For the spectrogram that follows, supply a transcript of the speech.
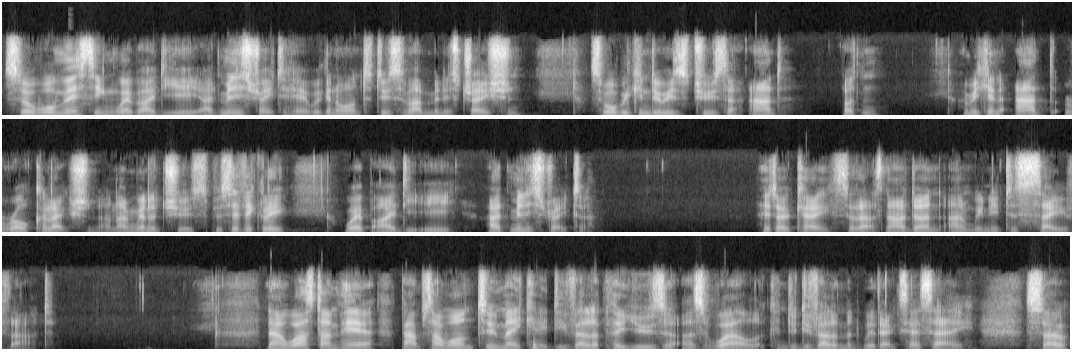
So we're missing Web IDE administrator here. We're going to want to do some administration. So what we can do is choose the add button and we can add a role collection and I'm going to choose specifically Web IDE Administrator. Hit OK, so that's now done and we need to save that. Now, whilst I'm here, perhaps I want to make a developer user as well that can do development with XSA. So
